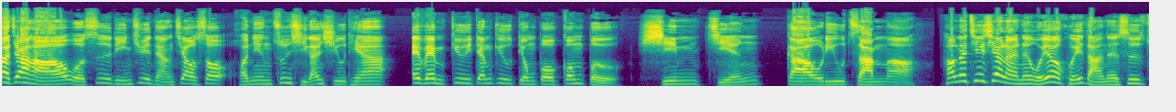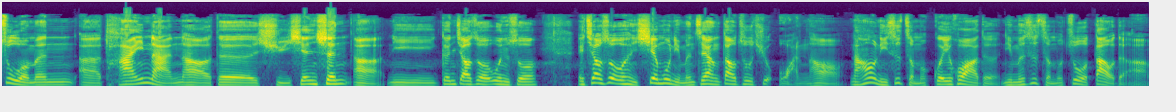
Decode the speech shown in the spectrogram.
大家好，我是林俊良教授，欢迎准时间收听 FM 九一点九中波广播新简交流站啊。好，那接下来呢，我要回答呢是祝我们啊、台南啊的许先生啊，你跟教授问说，诶，教授，我很羡慕你们这样到处去玩哈，然后你是怎么规划的？你们是怎么做到的啊？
